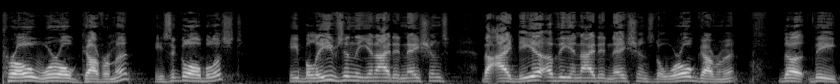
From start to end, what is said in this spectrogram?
pro world government, he's a globalist, he believes in the United Nations, the idea of the United Nations, the world government, the, the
